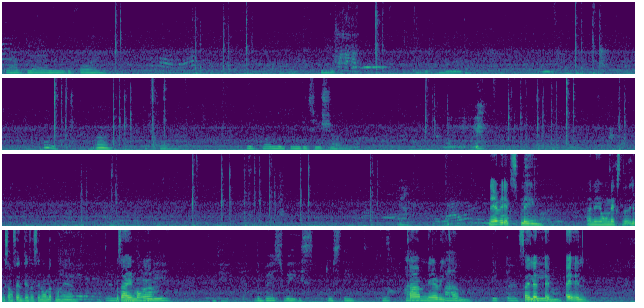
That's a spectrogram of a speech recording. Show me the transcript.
Problem before. Wait. Tabi ko na lang to. Hmm. Mm. Before. Before making decision. Neri, explain. Ano yung next, yung isang sentence na sinulat mo na yan? Basahin mo nga. Okay. The best way is to stay Calm, Neri, calm. Take carefully. Silent M. Ay, L.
